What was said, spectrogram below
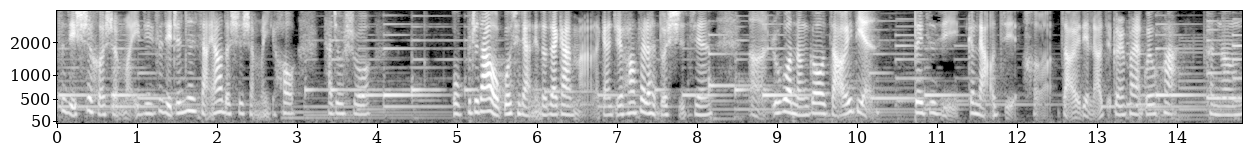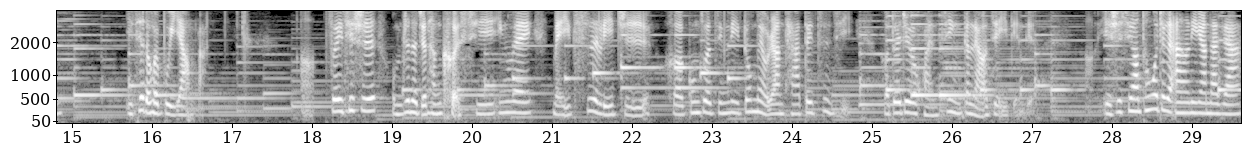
自己适合什么，以及自己真正想要的是什么以后，他就说：“我不知道我过去两年都在干嘛了，感觉荒废了很多时间。嗯，如果能够早一点。”对自己更了解和早一点了解个人发展规划，可能一切都会不一样吧。嗯，所以其实我们真的觉得很可惜，因为每一次离职和工作经历都没有让他对自己和对这个环境更了解一点点。啊，也是希望通过这个案例让大家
